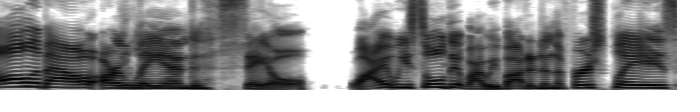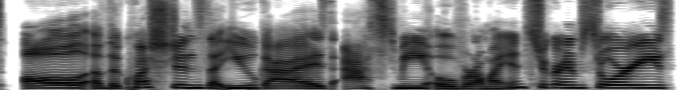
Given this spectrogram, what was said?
all about our land sale why we sold it, why we bought it in the first place, all of the questions that you guys asked me over on my Instagram stories.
